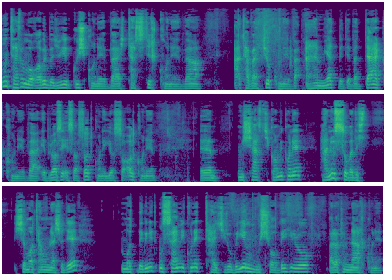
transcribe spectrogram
اون طرف مقابل به جای گوش کنه و تصدیق کنه و توجه کنه و اهمیت بده و درک کنه و ابراز احساسات کنه یا سوال کنه اون شخص چیکار می‌کنه؟ هنوز صحبتش شما تموم نشده. ببینید اون سعی می‌کنه تجربه مشابهی رو براتون نقل کنه.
